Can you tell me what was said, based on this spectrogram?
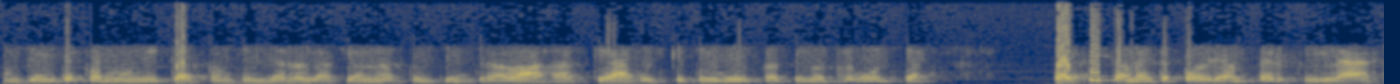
Con quién te comunicas, con quién te relacionas, con quién trabajas, qué haces, qué te gusta, qué no te gusta. Prácticamente podrían perfilar.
